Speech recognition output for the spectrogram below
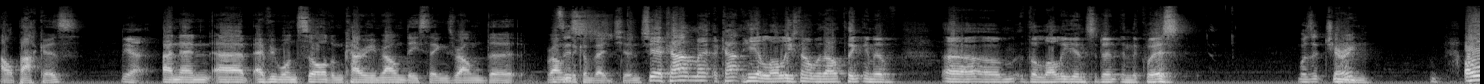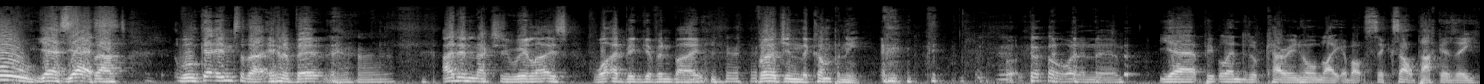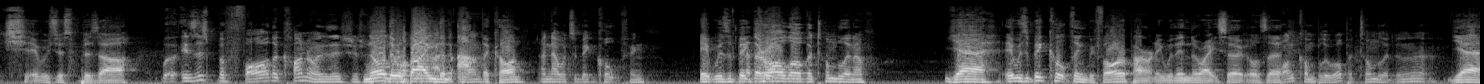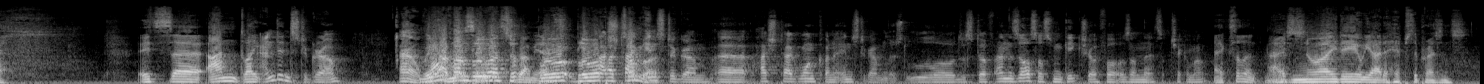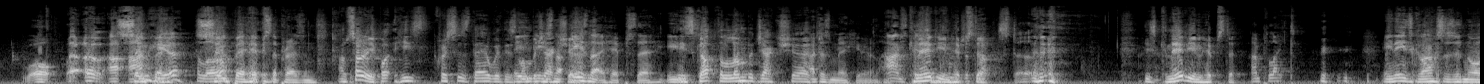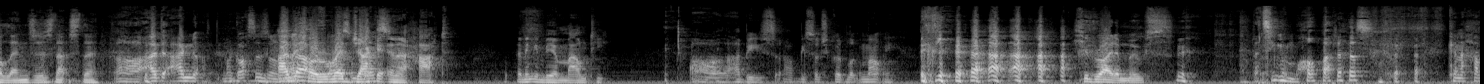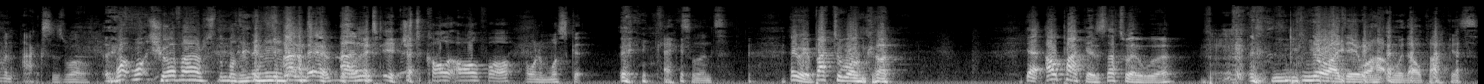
alpacas, Yeah. and then uh, everyone saw them carrying around these things around the round Is the convention. See, I can't, ma- I can't hear lollies now without thinking of um, the lolly incident in the quiz. Was it cherry? Oh Yes, yes. that. We'll get into that in a bit. I didn't actually realise what I'd been given by Virgin, the company. oh, what a name. Yeah, people ended up carrying home like about six alpacas each. It was just bizarre. Well, is this before the con or is this just No, they were buying them con? at the con. and now it's a big cult thing. It was a big. They're cult- all over Tumblr now. Yeah, it was a big cult thing before, apparently within the right circles. Uh, One con blew up at Tumblr, didn't it? yeah, it's uh, and like And Instagram. Oh, We- one I've not con blew, up, Instagram yet. blew, blew up at Hashtag Tumblr. Instagram. Uh, hashtag OneCon at Instagram. There's loads of stuff, and there's also some geek show photos on there. So check them out. excellent. I had no idea we had a hipster presence. Well, Oh, I, I'm here. Hello. Super hipster presence. I'm sorry, but he's Chris is there with his He- lumberjack he's, not, shirt. he's not a hipster. He's, he's got the lumberjack shirt. that doesn't make you a I'm Canadian just hipster. not stir. He's Canadian hipster. I'm polite. He needs glasses with no lenses. That's the. Oh, I, I, know- my glasses are. I'd got a red jacket and a hat. I think it'd be a Mountie. Oh, that'd be that'd be such a good looking mountie. should ride a moose. That's even more badass. Can I have an axe as well? What what show have I stumbled into? here? I have no and just to call it all for, I want a musket. Excellent. Anyway, back to OneCon. Yeah, alpacas. That's where we were. no idea what happened with alpacas.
